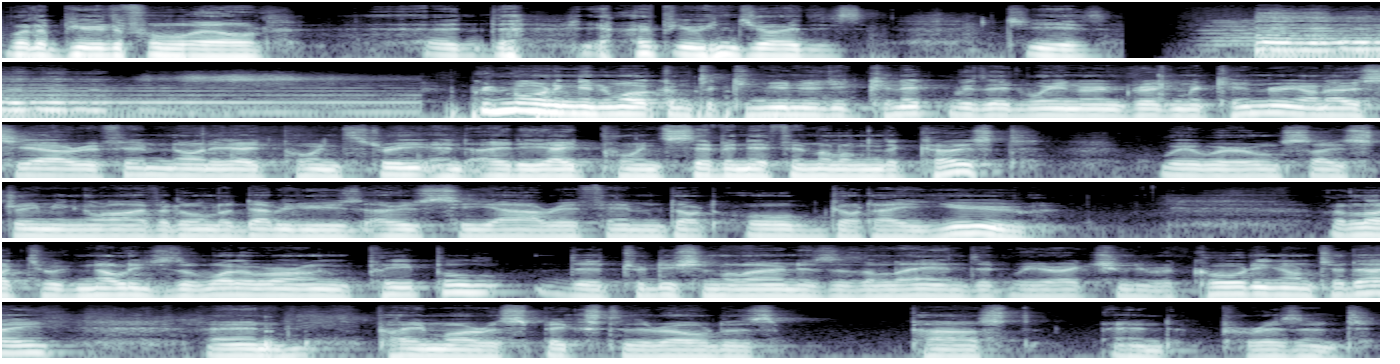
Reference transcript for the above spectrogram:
What a Beautiful World. And uh, I hope you enjoy this. Cheers. Good morning and welcome to Community Connect with Edwina and Greg McHenry on OCR FM 98.3 and 88.7 FM along the coast, where we're also streaming live at all the W's ocrfm.org.au. I'd like to acknowledge the Wadawurrung people, the traditional owners of the land that we are actually recording on today, and pay my respects to their elders, past and present.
